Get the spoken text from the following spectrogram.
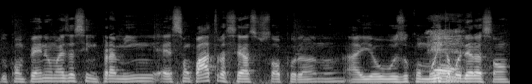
do Companion, mas assim, para mim é, são quatro acessos só por ano, aí eu uso com muita é. moderação.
